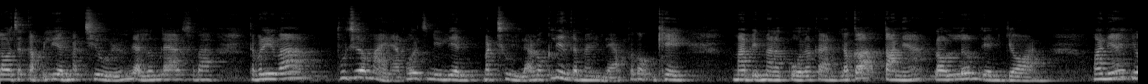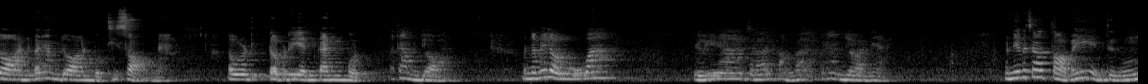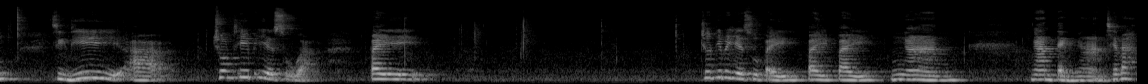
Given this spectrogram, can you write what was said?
เราจะกลับไปเรียนมัชชิวตั้งแต่เริ่มแรกใช่ป่ะแต่พอดีว่าผู้เชื่อใหม่เนี่ยเขาจะมีเรียนมัชชิวอยู่แล้วเราก็เรียนกันมาอยู่แล้ว ก็บอกโอเค มาเป็นมาระโกแล้วกัน แล้วก็ตอนเนี้ยเราเริ่มเรียนยอน วันนี้ยอนพระธรรมยอนบทที่สองนะเราเราเรียนกันบทพระธรรมยอน มันทำให้เรารู้ว่าเดี๋ยวพี่นาจะเล่าให้ฟังว่าพระธรรมยอนเนี่ย วันนี้พระเจ้าตอบให้เห็นถึง สิ่งที่ช่วงที่พระเยซูอะไป ช่วงที่พระเยซูไปไปไปงานงานแต่งงานใช่ปะ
